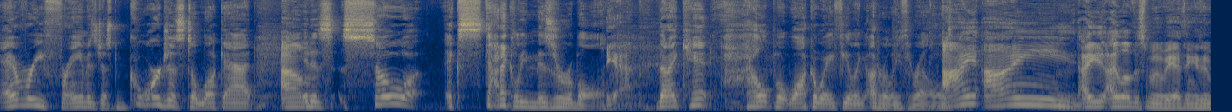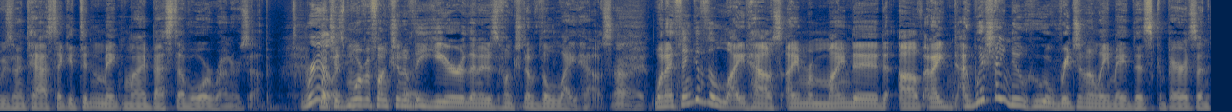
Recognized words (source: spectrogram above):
Every frame is just gorgeous to look at. Um, it is so ecstatically miserable. Yeah. That I can't help but walk away feeling utterly thrilled. I, I I I love this movie. I think the movie's fantastic. It didn't make my best of or runners up. Really? Which is more of a function of the year than it is a function of the lighthouse. All right. When I think of the lighthouse, I am reminded of and I, I wish I knew who originally made this comparison.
